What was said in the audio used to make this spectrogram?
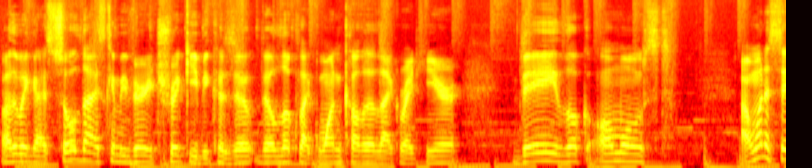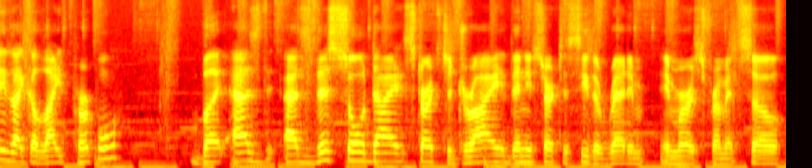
By the way guys, sole dyes can be very tricky because they'll, they'll look like one color like right here. They look almost, I want to say like a light purple, but as as this sole dye starts to dry, then you start to see the red Im immerse from it. So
